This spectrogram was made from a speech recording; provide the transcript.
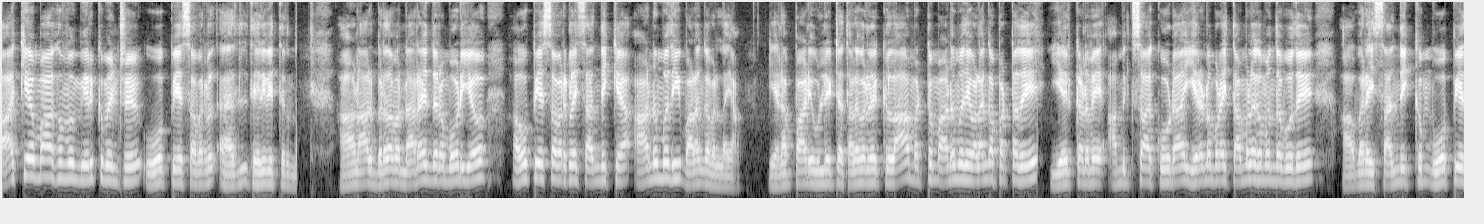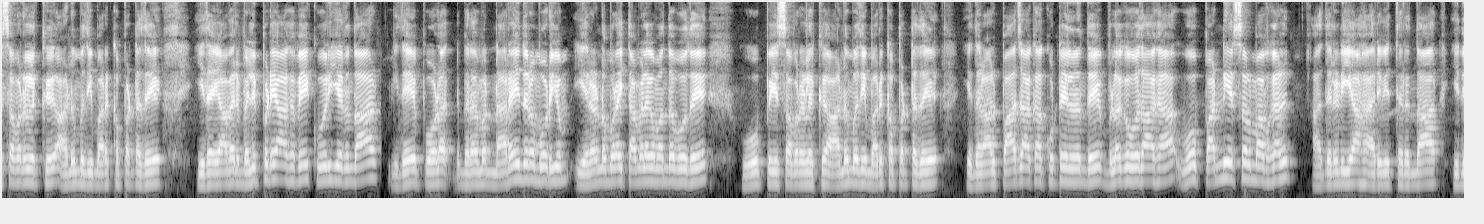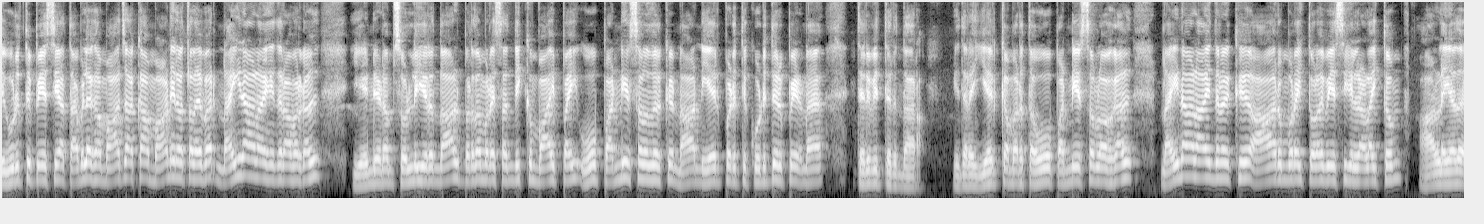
பாக்கியமாகவும் இருக்கும் என்று ஓபிஎஸ் அவர்கள் அதில் தெரிவித்திருந்தார். ஆனால் பிரதமர் நரேந்திர மோடியோ ஓபிஎஸ் அவர்களை சந்திக்க அனுமதி வழங்கவில்லையாம். எடப்பாடி உள்ளிட்ட தலைவர்களுக்கெல்லாம் மட்டும் அனுமதி வழங்கப்பட்டது. ஏற்கனவே அமித்ஷா கூட இரண்டு முறை தமிழகம் வந்தபோது அவரை சந்திக்கும் ஓபிஎஸ் அவர்களுக்கு அனுமதி மறுக்கப்பட்டது. இதை அவர் வெளிப்படையாகவே கூறியிருந்தார். இதே போல பிரதமர் நரேந்திர மோடியும் இரண்டு முறை தமிழகம் வந்தபோது ஓபிஎஸ் அவர்களுக்கு அனுமதி மறுக்கப்பட்டது. இதனால் பாஜக கூட்டணியிலிருந்து விலகுவதாக ஓ பன்னீர்செல்வம் அவர்கள் அதிரடியாக அறிவித்திருந்தார். இது குறித்து பேசிய தமிழக பாஜக மாநில தலைவர் நைனா நாகேந்திரன் அவர்கள் என்னிடம் சொல்லியிருந்தால் பிரதமரை சந்திக்கும் வாய்ப்பை ஓ பன்னீர்செல்வத்திற்கு நான் ஏற்படுத்தி கொடுத்திருப்பேன் என தெரிவித்திருந்தாராம். இதனை ஏற்க மறுத்த ஓ பன்னீர்செல்வம் அவர்கள் நைனா நாயந்தனுக்கு ஆறு முறை தொலைபேசியில் அழைத்தும்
